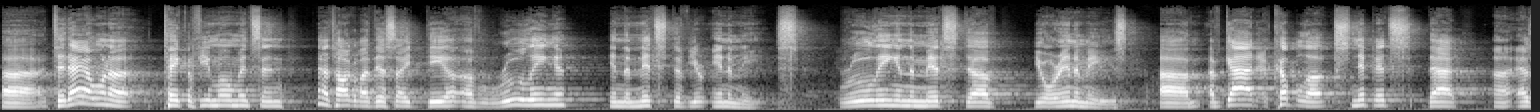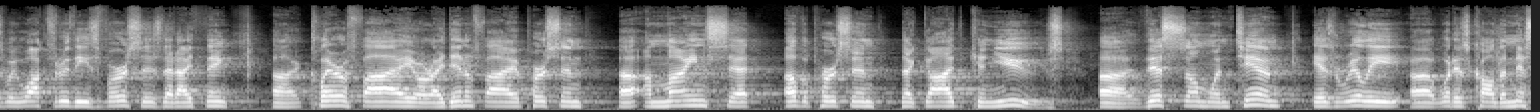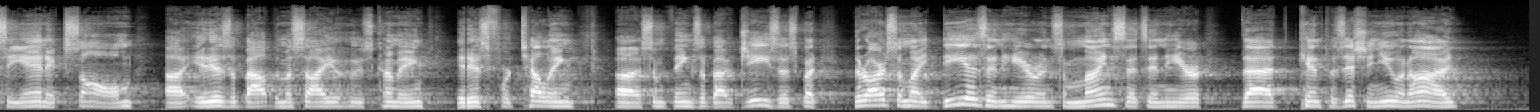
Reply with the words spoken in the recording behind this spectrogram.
Uh, today, I want to take a few moments and kind of talk about this idea of ruling in the midst of your enemies. Ruling in the midst of your enemies. Um, I've got a couple of snippets that, uh, as we walk through these verses, that I think uh, clarify or identify a person, uh, a mindset of a person that God can use. Uh, this Psalm 110 is really uh, what is called a messianic psalm. Uh, it is about the Messiah who's coming, it is foretelling uh, some things about Jesus, but there are some ideas in here and some mindsets in here that can position you and I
